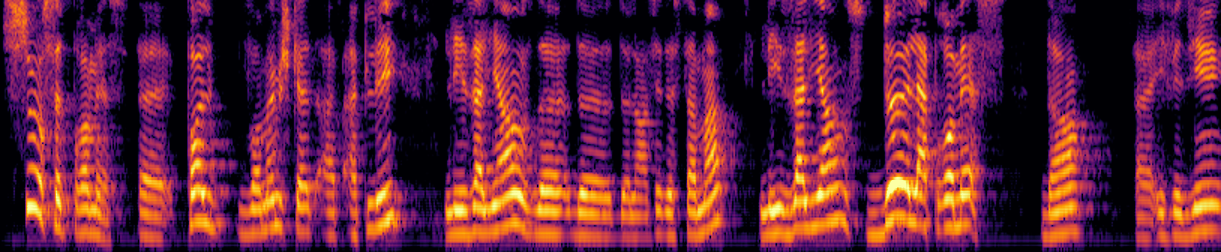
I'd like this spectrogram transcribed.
sur cette promesse. Euh, Paul va même jusqu'à appeler les alliances de l'Ancien Testament les alliances de la promesse dans euh, Éphésiens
